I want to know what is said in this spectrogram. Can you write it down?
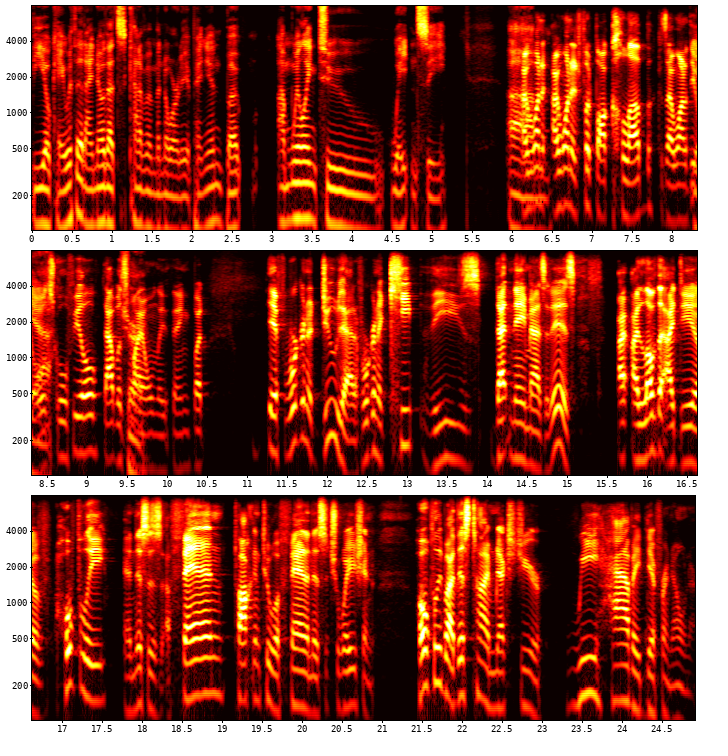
be okay with it. I know that's kind of a minority opinion, but I'm willing to wait and see. Um, I wanted I wanted football club because I wanted the Yeah. old school feel. That was my only thing. But if we're gonna do that, if we're gonna keep these that name as it is, I, I love the idea of hopefully, and this is a fan talking to a fan in this situation. Hopefully by this time next year, we have a different owner.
